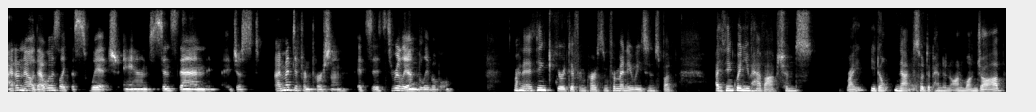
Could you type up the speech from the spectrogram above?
I don't know, that was like the switch. And since then, just I'm a different person. It's it's really unbelievable. Right. I think you're a different person for many reasons, but I think when you have options, right, you don't not so dependent on one job.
